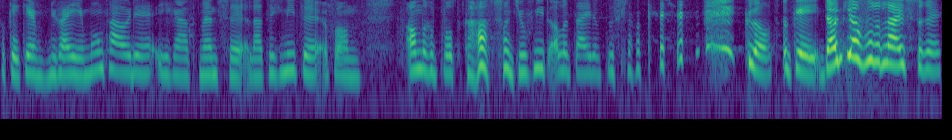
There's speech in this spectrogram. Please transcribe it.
Oké Kim, nu ga je je mond houden. Je gaat mensen laten genieten van andere podcasts. Want je hoeft niet alle tijd op te slakken. Klopt. Oké, dankjewel voor het luisteren.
